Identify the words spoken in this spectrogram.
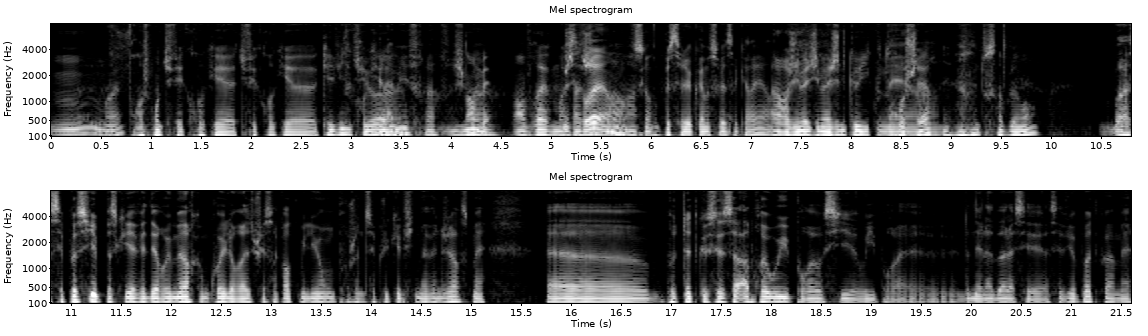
Mmh, ouais. Franchement, tu fais croquer, tu fais croquer euh, Kevin, tu vois. l'ami, frère. non, pas. mais en vrai, moi, c'est je sais vrai, pas, hein, hein. parce qu'en plus, ça lui a quand même sauvé sa carrière. Alors j'ima- j'imagine qu'il coûte Mais, trop cher, euh, tout simplement. Bah, c'est possible parce qu'il y avait des rumeurs comme quoi il aurait touché 50 millions pour je ne sais plus quel film Avengers, mais euh, peut-être que c'est ça. Après, oui, il pourrait aussi, oui, il pourrait euh, donner la balle à ses, à ses vieux potes, quoi. Mais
